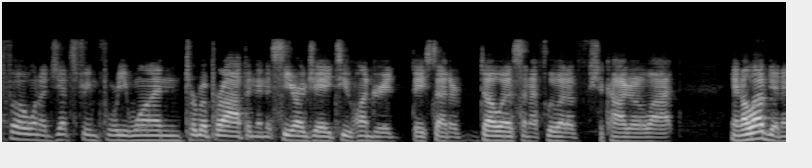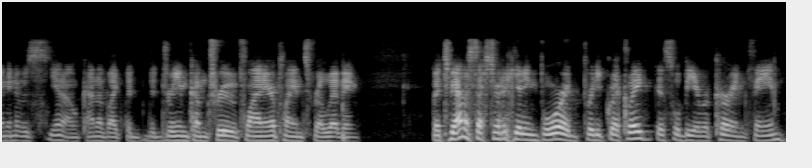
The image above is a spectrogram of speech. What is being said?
FO on a Jetstream 41 turboprop and then a CRJ 200 based out of Dulles, and I flew out of Chicago a lot. and I loved it. I mean, it was you know kind of like the the dream come true, of flying airplanes for a living. But to be honest, I started getting bored pretty quickly. This will be a recurring theme,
